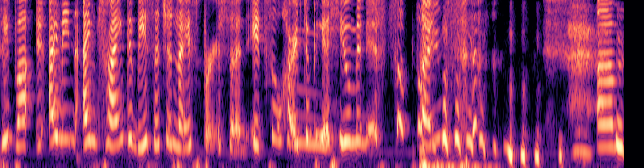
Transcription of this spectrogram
diba? I mean, I'm trying to be such a nice person. It's so hard to be a humanist sometimes. um,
